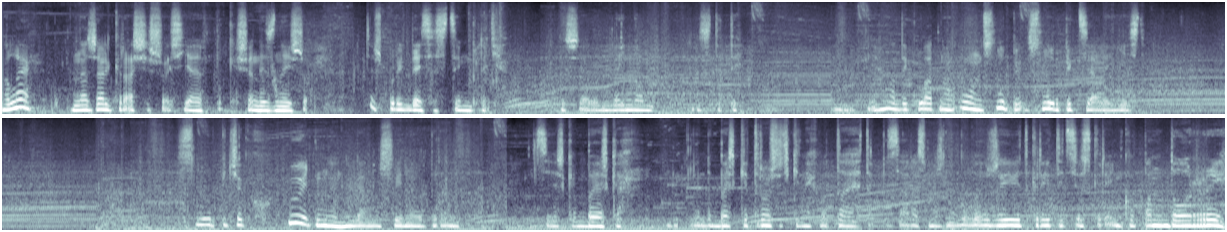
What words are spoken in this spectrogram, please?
Але, на жаль, краще щось я поки що не знайшов. Теж прийдеться з цим, блядь. Веселим лайном їздити. Адекватно. Он, слурпік, слурпік цілий є. Слурпічок хують мене гля машиною прям. Цешка, бешка. Блін, до бешки трошечки не вистачає, так зараз можна було вже і відкрити цю скриньку Пандори.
